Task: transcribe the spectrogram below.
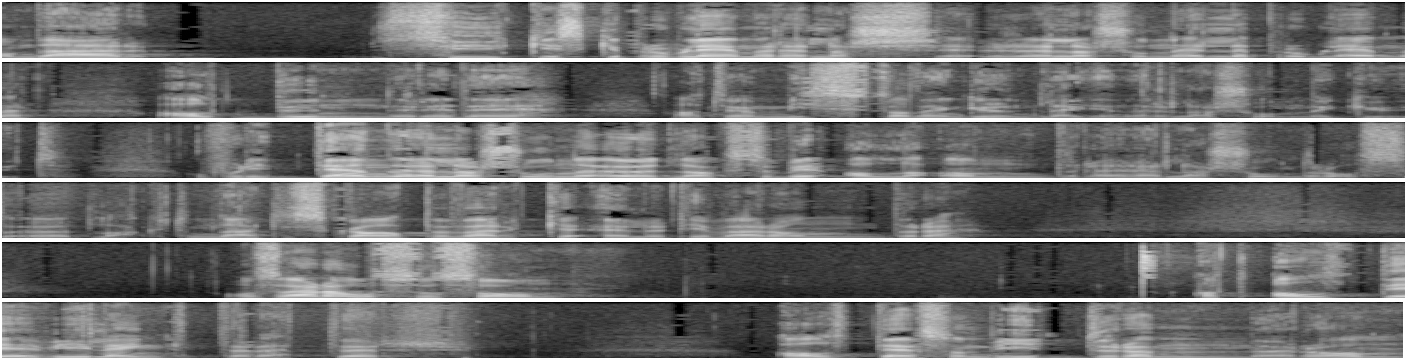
om det er psykiske problemer, relasjonelle problemer Alt bunner i det at vi har mista den grunnleggende relasjonen med Gud. Og fordi den relasjonen er ødelagt, så blir alle andre relasjoner også ødelagt. Om det er til skaperverket eller til hverandre. Og så er det også sånn at alt det vi lengter etter, alt det som vi drømmer om,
